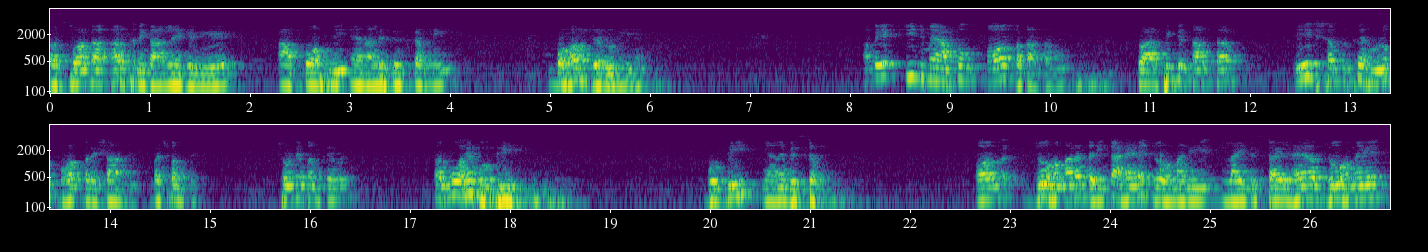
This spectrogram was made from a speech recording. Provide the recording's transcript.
और स्व का अर्थ निकालने के लिए आपको अपनी एनालिसिस करनी बहुत ज़रूरी है। अब एक चीज़ मैं आपको और बताता हूँ। स्वार्थी के साथ साथ एक शब्द से हम लोग बहुत परेशान हैं, बचपन से। छोटेपन से और वो है बुद्धि। बुद्धि यानी विस्डम और जो हमारा तरीका है, जो हमारी लाइफ स्टाइल है, और जो हमें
